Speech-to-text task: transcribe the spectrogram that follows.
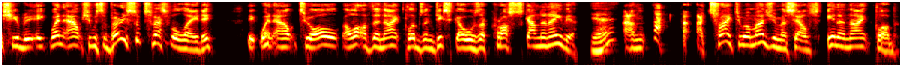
she it went out. She was a very successful lady. It went out to all a lot of the nightclubs and discos across Scandinavia. Yeah. And I, I tried to imagine myself in a nightclub,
